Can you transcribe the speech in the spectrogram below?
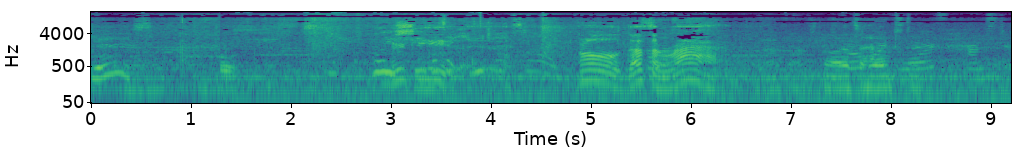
Yes. Holy shit, that's a huge ass dog. Bro, that's a rat. No, that's a oh hamster. dwarf hamster.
